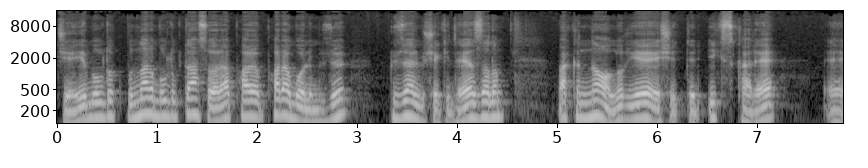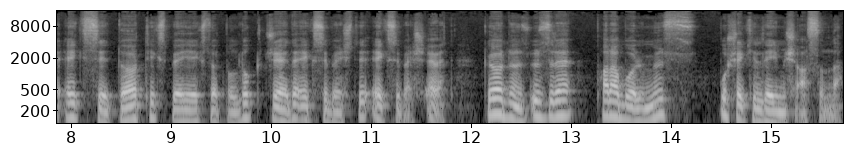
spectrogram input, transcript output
C'yi bulduk. Bunları bulduktan sonra para, parabolümüzü güzel bir şekilde yazalım. Bakın ne olur? Y eşittir x kare e, eksi 4x b'yi eksi 4 bulduk. C'de eksi 5'ti. Eksi 5. Evet. Gördüğünüz üzere parabolümüz bu şekildeymiş aslında.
